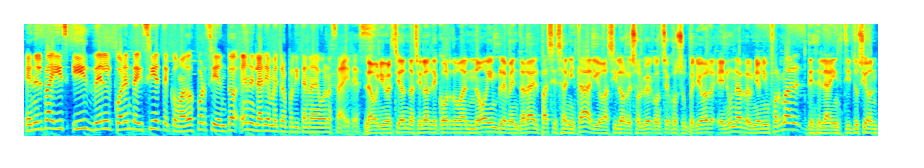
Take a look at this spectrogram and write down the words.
en el país y del 47,2% en el área metropolitana de Buenos Aires. La Universidad Nacional de Córdoba no implementará el pase sanitario, así lo resolvió el Consejo Superior en una reunión informal. Desde la institución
